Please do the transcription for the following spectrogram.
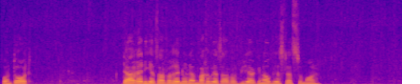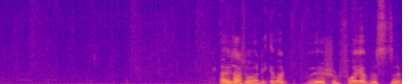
Von dort. Da renne ich jetzt einfach hin und dann machen wir es einfach wieder genau wie das letzte Mal. Aber wie gesagt, wenn man nicht immer äh, schon vorher wüsste,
